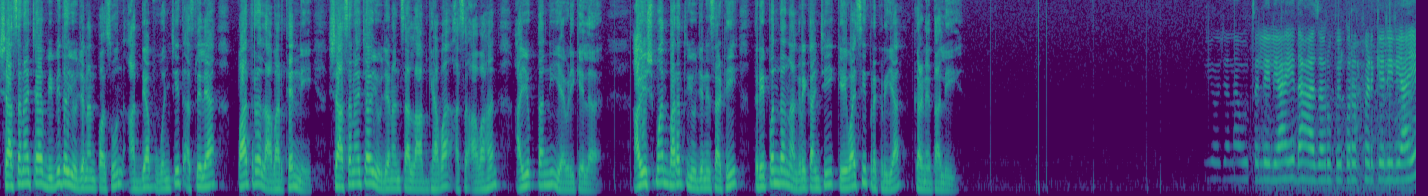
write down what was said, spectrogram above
शासनाच्या विविध योजनांपासून अद्याप वंचित असलेल्या पात्र लाभार्थ्यांनी शासनाच्या योजनांचा लाभ घ्यावा असं आवाहन आयुक्तांनी यावेळी केलं. आयुष्यमान भारत योजनेसाठी त्रेपन्न नागरिकांची केवायसी प्रक्रिया करण्यात आली. योजना उचललेली आहे दहा हजार रुपये परतफेड केलेली आहे.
